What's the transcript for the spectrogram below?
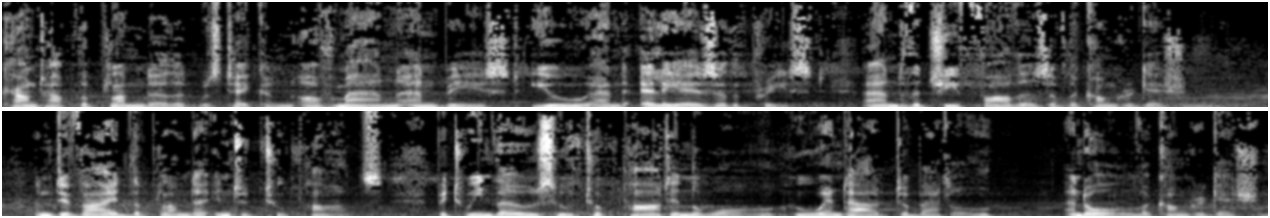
Count up the plunder that was taken of man and beast, you and Eleazar the priest, and the chief fathers of the congregation and divide the plunder into two parts between those who took part in the war, who went out to battle, and all the congregation.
